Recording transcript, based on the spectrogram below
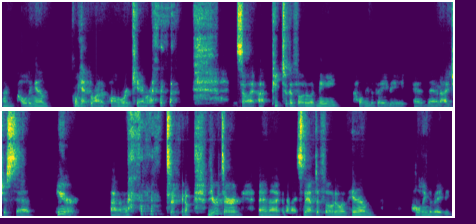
I'm holding him we had brought a Polaroid camera. so I, I, Pete took a photo of me holding the baby, and then I just said, "Here, uh, to, you know, your turn." And, I, and then I snapped a photo of him holding the baby.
